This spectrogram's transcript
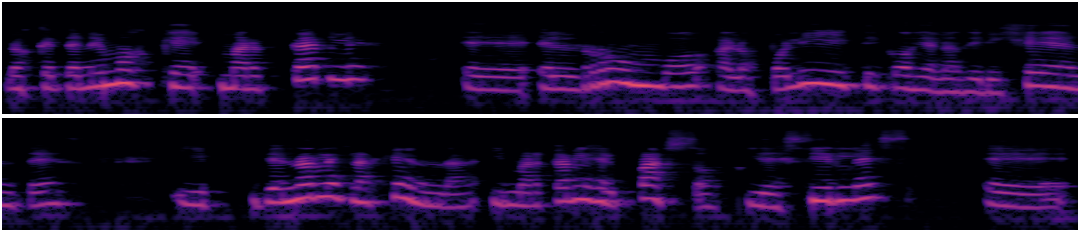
los que tenemos que marcarles eh, el rumbo a los políticos y a los dirigentes y llenarles la agenda y marcarles el paso y decirles, eh,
